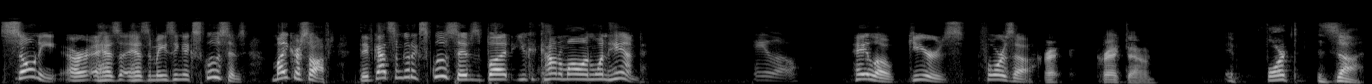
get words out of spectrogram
Sony are, has has amazing exclusives. Microsoft, they've got some good exclusives, but you can count them all on one hand. Halo. Halo, Gears, Forza, Crackdown. Forza.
